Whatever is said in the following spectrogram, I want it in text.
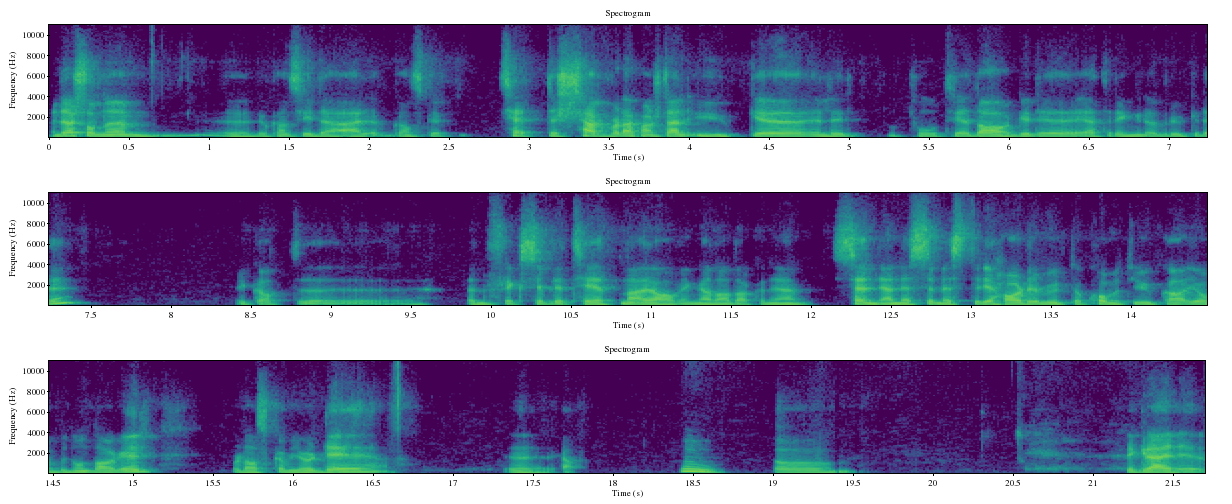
Men det er sånne eh, Du kan si det er ganske tette sjauer. Kanskje det er en uke eller to-tre dager jeg trenger å bruke det. Ikke at uh, den fleksibiliteten er jeg avhengig av. Da, da kan jeg sende en SMS til de har dere mulighet til å komme til uka og jobbe noen dager, for da skal vi gjøre det. Uh, ja. Mm. Så vi greier,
